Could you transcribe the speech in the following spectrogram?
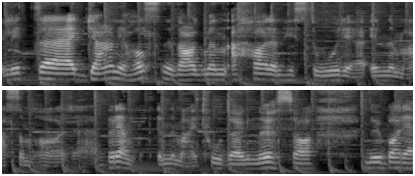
Litt uh, gæren i halsen i dag, men jeg har en historie inni meg som har uh, brent inni meg i to døgn nå, så nå bare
